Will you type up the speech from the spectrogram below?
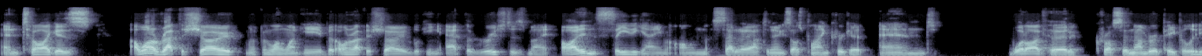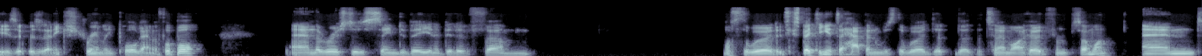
and Tigers. I want to wrap the show. A long one here, but I want to wrap the show looking at the Roosters, mate. I didn't see the game on Saturday afternoon because I was playing cricket. And what I've heard across a number of people is it was an extremely poor game of football and the Roosters seem to be in a bit of um, what's the word? It's expecting it to happen was the word that the, the term I heard from someone. And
